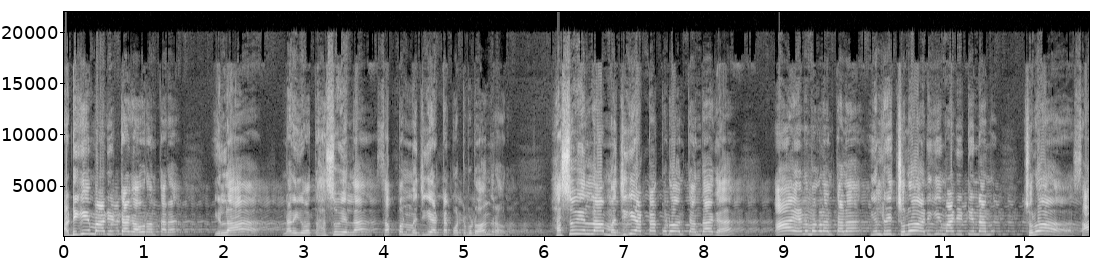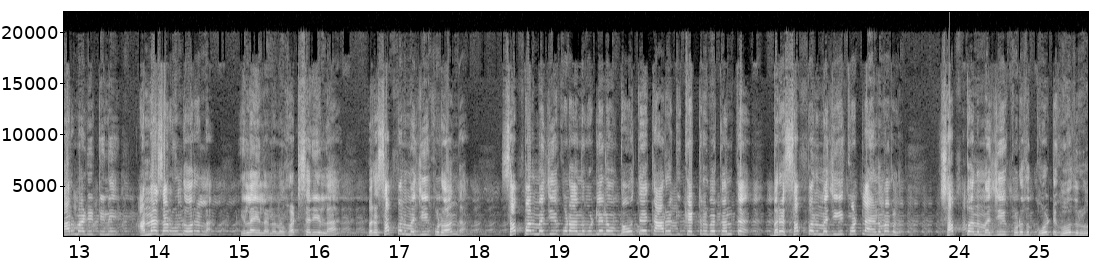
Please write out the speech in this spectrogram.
ಅಡುಗೆ ಮಾಡಿಟ್ಟಾಗ ಅವ್ರು ಅಂತಾರೆ, ಇಲ್ಲ, ನನಗೆ ಇವತ್ತು ಹಸು ಇಲ್ಲ, ಸಪ್ಪನ ಮಜ್ಜಿಗೆ ಅಟ್ಟ ಕೊಟ್ಟುಬಿಡು ಅಂದ್ರೆ ಅವರು. ಹಸು ಇಲ್ಲ, ಮಜ್ಜಿಗೆ ಅಟ್ಟ ಕೊಡು ಅಂತ ಅಂದಾಗ, ಆ ಹೆಣ್ಮಗಳಂತಾಳೆ ಇಲ್ರಿ, ಚಲೋ ಅಡುಗೆ ಮಾಡಿಟ್ಟಿನಿ ನಾನು. ಚಲೋ, ಸಾರು ಮಾಡಿಟ್ಟಿನಿ. ಅನ್ನ, ಸಾರು ಉಂಡು ಹೋರಲ್ಲ. ಇಲ್ಲ ಇಲ್ಲ, ನನಗೆ ಹೊಟ್ಟೆ ಸರಿ ಇಲ್ಲ. ಬರೀ ಸಪ್ಪನ ಮಜ್ಜಿಗೆ ಕೊಡು ಅಂದ. ಸಪ್ಪನ ಮಜ್ಜಿಗೆ ಕೊಡು ಅಂದ ಕೂಡಲೇ ನಾವು ಬಹುತೇಕ ಆರೋಗ್ಯ ಕೆಟ್ಟಿರ್ಬೇಕಂತ ಬರೀ ಸಪ್ಪನ ಮಜ್ಜಿಗೆ ಕೊಟ್ಲ ಹೆಣ್ಮಗಳು. ಸಪ್ಪನ ಮಜ್ಜಿಗೆ ಕುಡಿದು ಕೋಟಿಗೆ ಹೋದ್ರು.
